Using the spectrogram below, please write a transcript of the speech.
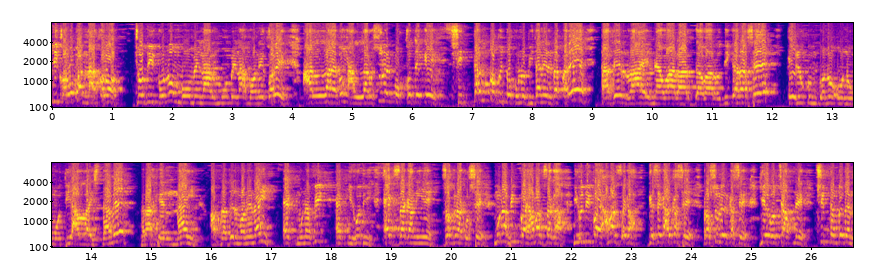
রাজনীতি করো বা না করো, যদি কোনো মোমেনার মোমেনা মনে করে, আল্লাহ এবং আল্লাহ রসুলের পক্ষ থেকে সিদ্ধান্তকৃত কোনো বিধানের ব্যাপারে তাদের রায় নেওয়ার আর দেওয়ার অধিকার আছে। এরকম কোন অনুমতি আল্লাহ ইসলামে রাখেন নাই। আপনাদের মনে নাই? এক মুনাফিক, এক ইহুদি এক জায়গা নিয়ে ঝগড়া করছে। মুনাফিক কয়, আমার জায়গা। ইহুদি কয়, আমার জায়গা। গেছে কার কাছে? রসুলের কাছে। গিয়ে বলছে, আপনি সিদ্ধান্ত দেন।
